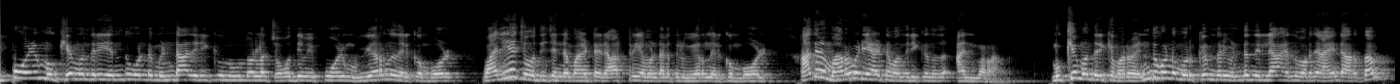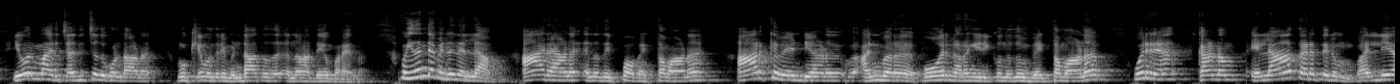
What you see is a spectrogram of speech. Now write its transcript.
ഇപ്പോഴും മുഖ്യമന്ത്രി എന്തുകൊണ്ട് മിണ്ടാതിരിക്കുന്നു എന്നുള്ള ചോദ്യം ഇപ്പോഴും ഉയർന്നു നിൽക്കുമ്പോൾ വലിയ ചോദ്യചിഹ്നമായിട്ട് രാഷ്ട്രീയ മണ്ഡലത്തിൽ ഉയർന്നു നിൽക്കുമ്പോൾ അതിന് മറുപടിയായിട്ട് വന്നിരിക്കുന്നത് അൻവറാണ്. മുഖ്യമന്ത്രിക്ക് മറവ് എന്തുകൊണ്ട് മുഖ്യമന്ത്രി മിണ്ടുന്നില്ല എന്ന് പറഞ്ഞാൽ അതിന്റെ അർത്ഥം ഇവന്മാർ ചതിച്ചത് കൊണ്ടാണ് മുഖ്യമന്ത്രി മിണ്ടാത്തത് എന്നാണ് അദ്ദേഹം പറയുന്നത്. അപ്പോൾ ഇതിന്റെ പിന്നിലെല്ലാം ആരാണ് എന്നത് ഇപ്പോൾ വ്യക്തമാണ്. ആർക്ക് വേണ്ടിയാണ് അൻവർ പോരിനിറങ്ങിയിരിക്കുന്നതും വ്യക്തമാണ്. ഒരു കാരണം എല്ലാ തരത്തിലും വലിയ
